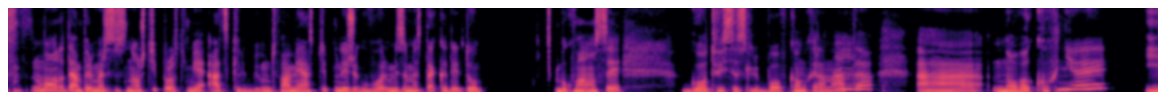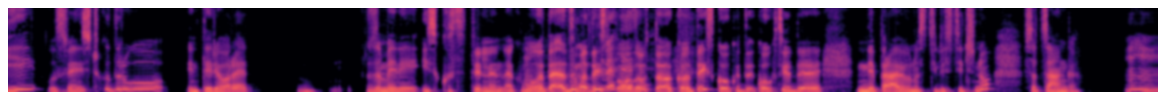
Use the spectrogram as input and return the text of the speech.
с- мога да дам пример с нощи, просто ми е адски любимо това място и понеже говорим за места, където буквално се готви с любов към храната, а, нова кухня е и освен всичко друго, интериора е за мен е изкусителен, ако мога тази дума да използвам в този контекст, колкото, колкото и да е неправилно стилистично. Сацанга. Мгм.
